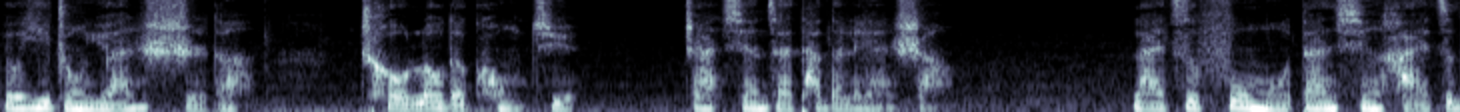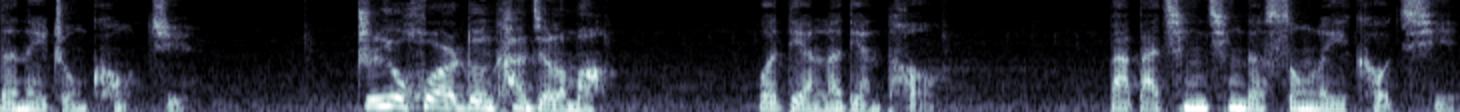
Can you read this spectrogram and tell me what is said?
有一种原始的、丑陋的恐惧展现在他的脸上，来自父母担心孩子的那种恐惧。只有霍尔顿看见了吗？我点了点头。爸爸轻轻的松了一口气，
